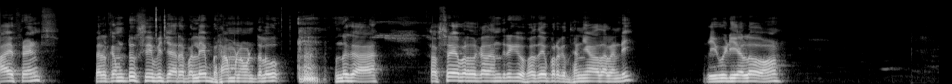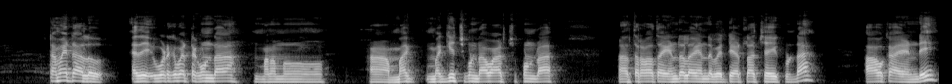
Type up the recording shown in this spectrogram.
Hi friends welcome to Sri Vicharapalli బ్రాహ్మణ వంటలు. ముందుగా సబ్స్క్రైబర్స్ అందరికీ హృదయపూర్వక ధన్యవాదాలండి. ఈ వీడియోలో టమాటాలు అది ఉడకబెట్టకుండా మనము మగ్ మగ్గించకుండా వాడ్చకుండా తర్వాత ఎండలో ఎండబెట్టి అట్లా చేయకుండా ఆవకాయ అండి.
